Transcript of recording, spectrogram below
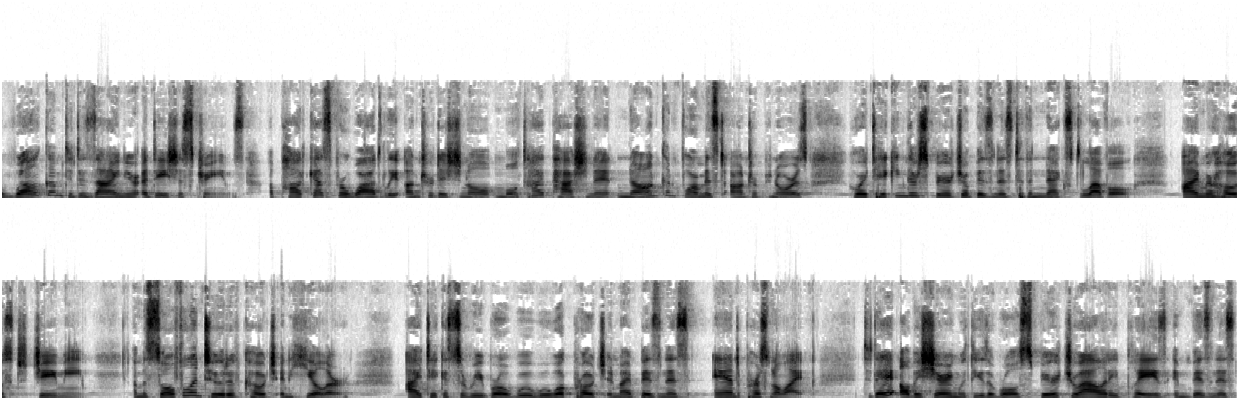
Welcome to Design Your Audacious Dreams, a podcast for wildly untraditional, multi passionate, non-conformist entrepreneurs who are taking their spiritual business to the next level. I'm your host, Jamie. I'm a soulful intuitive coach and healer. I take a cerebral woo woo approach in my business and personal life. Today, I'll be sharing with you the role spirituality plays in business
